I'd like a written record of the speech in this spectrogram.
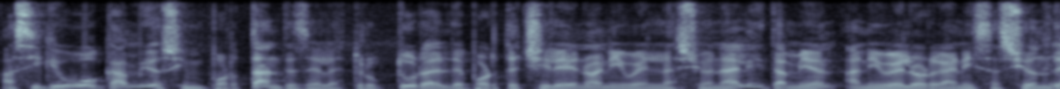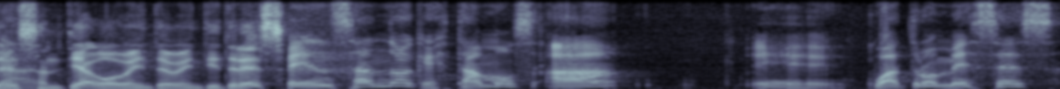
Así que hubo cambios importantes en la estructura del deporte chileno a nivel nacional y también a nivel organización de. Santiago 2023. Pensando a que estamos a eh, cuatro meses,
